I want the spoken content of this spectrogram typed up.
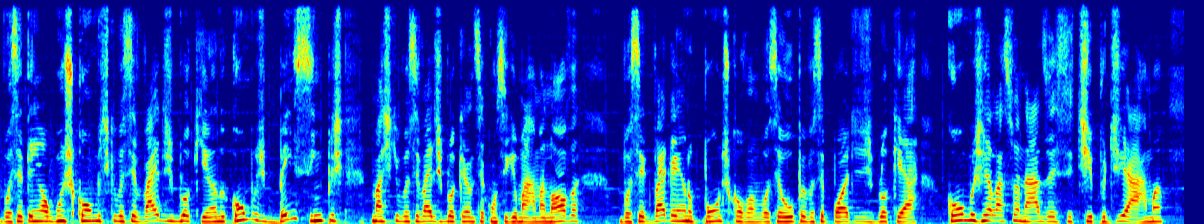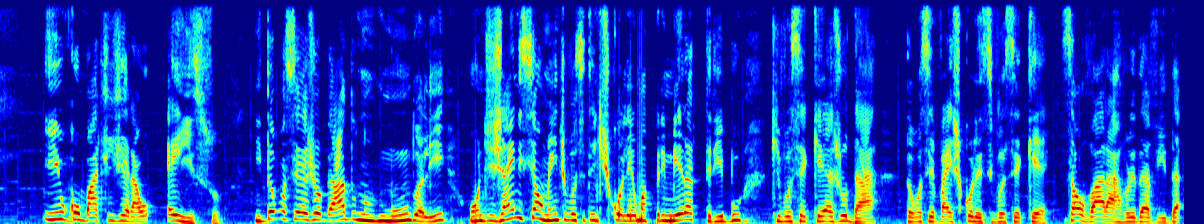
Você tem alguns combos que você vai desbloqueando, combos bem simples, mas que você vai desbloqueando, você conseguir uma arma nova, você vai ganhando pontos conforme você upa e você pode desbloquear combos relacionados a esse tipo de arma. E o combate em geral é isso. Então você é jogado no mundo ali, onde já inicialmente você tem que escolher uma primeira tribo que você quer ajudar. Então você vai escolher se você quer salvar a árvore da vida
